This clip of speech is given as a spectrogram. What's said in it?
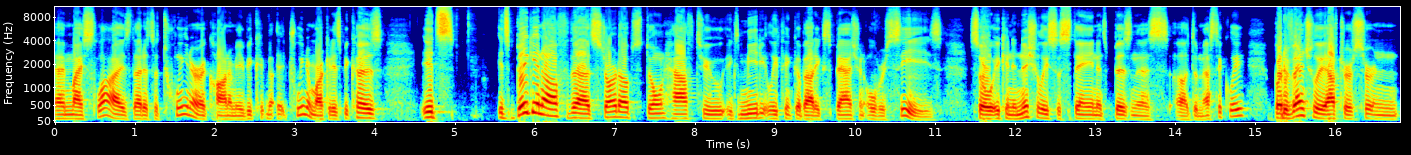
in, my slides that it's a tweener economy, because, tweener market is because it's it's big enough that startups don't have to immediately think about expansion overseas. So it can initially sustain its business uh, domestically, but eventually after a certain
